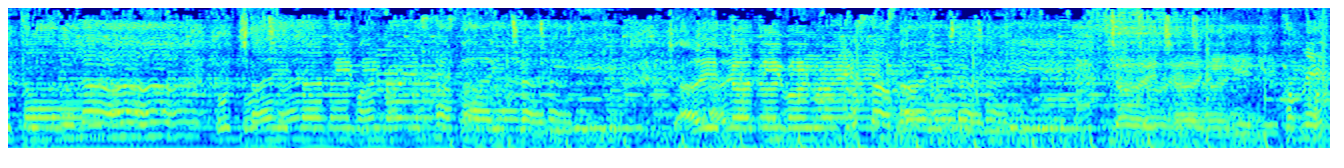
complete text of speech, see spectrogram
उतारला ओ चाय का दीवाना ऐसा भाई चाहिए। चाय का दीवाना ऐसा भाई चाहिए। चाय चाहिए, हमें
